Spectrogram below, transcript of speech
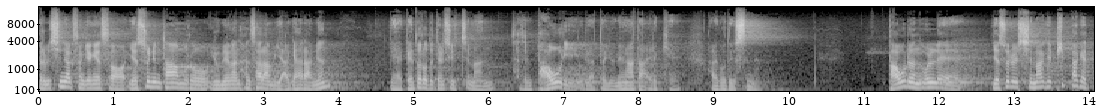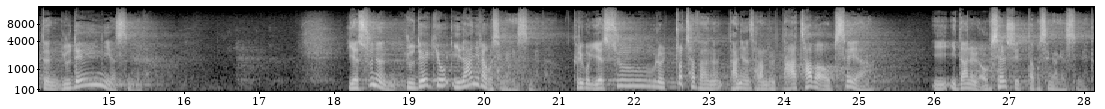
여러분 신약 성경에서 예수님 다음으로 유명한 한 사람 이야기하라면 예, 베드로도 될 수 있지만 사실 바울이 우리가 더 유명하다 이렇게 알고도 있습니다. 바울은 원래 예수를 심하게 핍박했던 유대인이었습니다. 예수는 유대교 이단이라고 생각했습니다. 그리고 예수를 쫓아다니는 사람들을 다 잡아 없애야 이 이단을 없앨 수 있다고 생각했습니다.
